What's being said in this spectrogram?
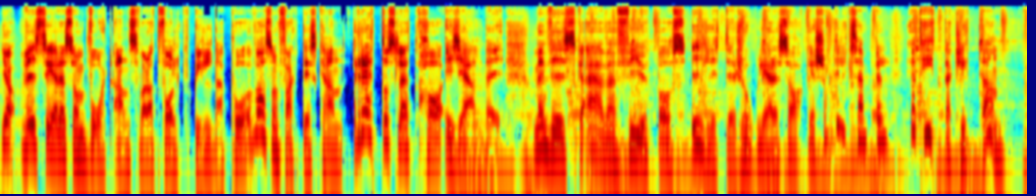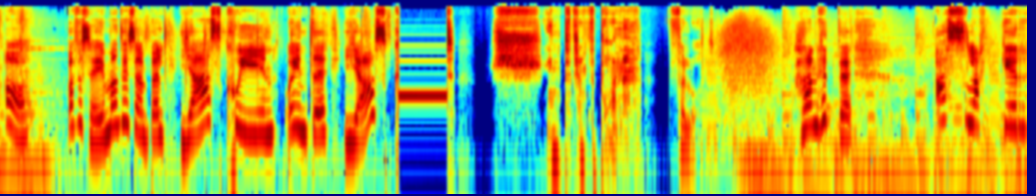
Ja, vi ser det som vårt ansvar att folkbilda på vad som faktiskt kan rätt och slätt ha ihjäl dig. Men vi ska även fördjupa oss i lite roligare saker som till exempel att hitta klittan. Ja, varför säger man till exempel Yes Queen och inte Yes k- Shh, inte framför barnen. Förlåt. Han hette Aslacker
